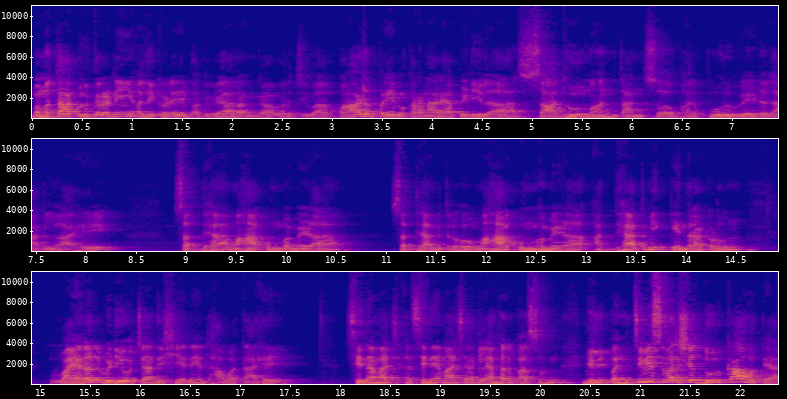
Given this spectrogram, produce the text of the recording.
ममता कुलकर्णी अलीकडे भगव्या रंगावर जीवापाड प्रेम करणाऱ्या पिढीला साधू महंतांचं भरपूर वेड लागलं आहे. सध्या महाकुंभ मेळा सध्या मित्र हो महाकुंभ मेळा आध्यात्मिक केंद्राकडून व्हायरल व्हिडिओच्या दिशेने धावत आहे. सिनेमाच्या सिनेमाच्या ग्लॅमरपासून गेली पंचवीस वर्षे दूर का होत्या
